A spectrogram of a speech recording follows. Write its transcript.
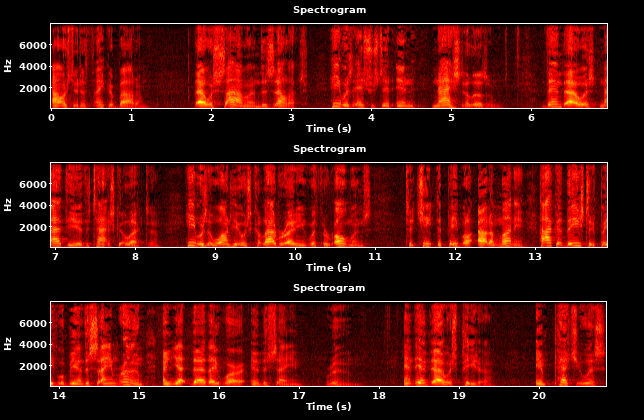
I want you to think about them. There was Simon the Zealot. He was interested in nationalism. Then there was Matthew the tax collector. He was the one who was collaborating with the Romans to cheat the people out of money. How could these two people be in the same room? And yet there they were in the same room. And then there was Peter impetuous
